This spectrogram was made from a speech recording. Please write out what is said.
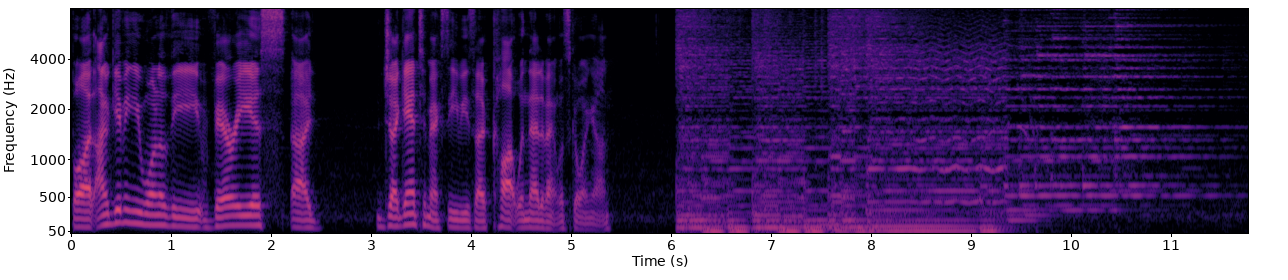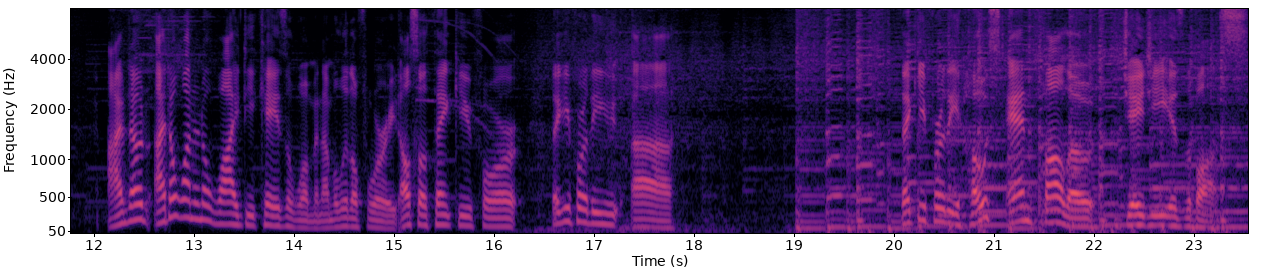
but I'm giving you one of the various uh, Gigantamax Eevees I've caught when that event was going on. I don't I don't want to know why DK is a woman. I'm a little worried. Also, thank you for thank you for the uh Thank you for the host and follow. JG is the boss.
